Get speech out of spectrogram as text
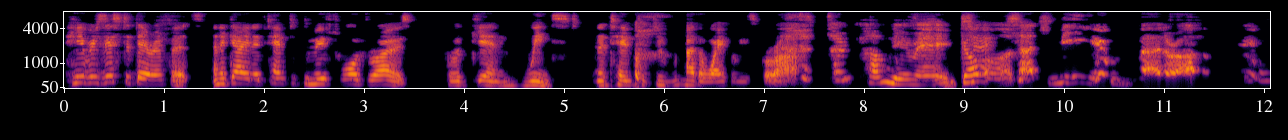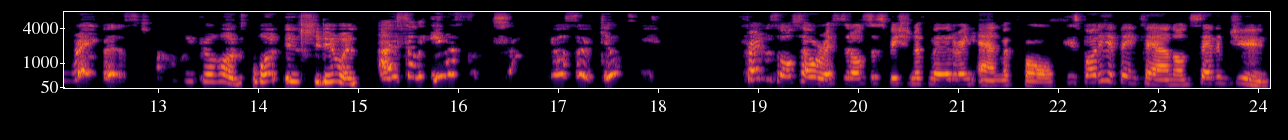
he resisted their efforts and again attempted to move towards Rose, who again winced and attempted to writhe away from his grasp. Don't come near me. God. Don't touch me, you murderer! You rapist! Oh my god. What is she doing? I'm so innocent! You're so guilty! Fred was also arrested on suspicion of murdering Anne McFall, whose body had been found on 7 June,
